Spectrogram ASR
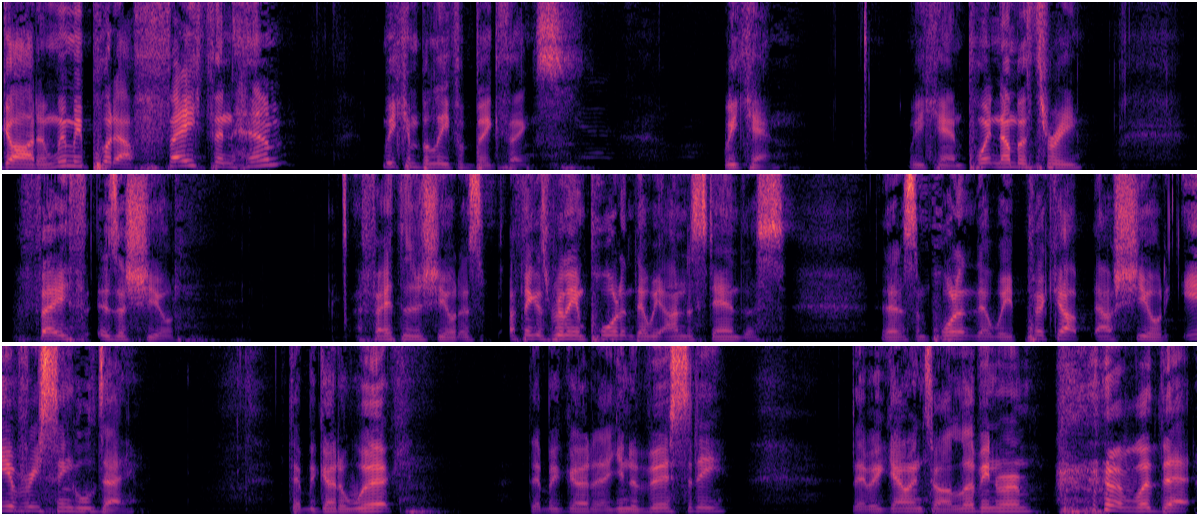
God. And when we put our faith in Him, we can believe for big things. We can. We can. Point number three faith is a shield. Faith is a shield. It's, I think it's really important that we understand this. That it's important that we pick up our shield every single day. That we go to work, that we go to university, that we go into our living room with that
